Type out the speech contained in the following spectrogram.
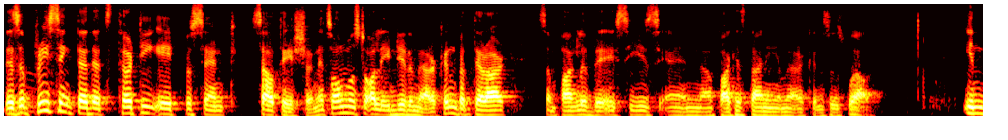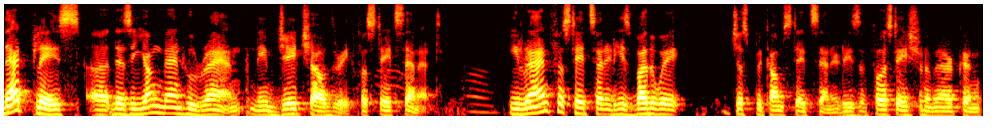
There's a precinct there that's 38% South Asian. It's almost all Indian American, but there are some Bangladeshis and uh, Pakistani Americans as well. In that place, uh, there's a young man who ran named Jay Chaudhuri for state senate. He ran for state senate. He's, by the way, just become state senator. He's the first Asian American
